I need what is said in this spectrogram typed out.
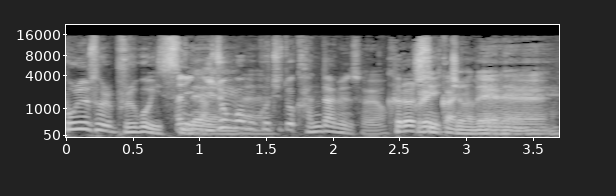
솔솔 불고 있습니다. 아니, 이종범 코치도 간다면서요? 그럴 그러니까요. 수 있죠. 네. 네.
